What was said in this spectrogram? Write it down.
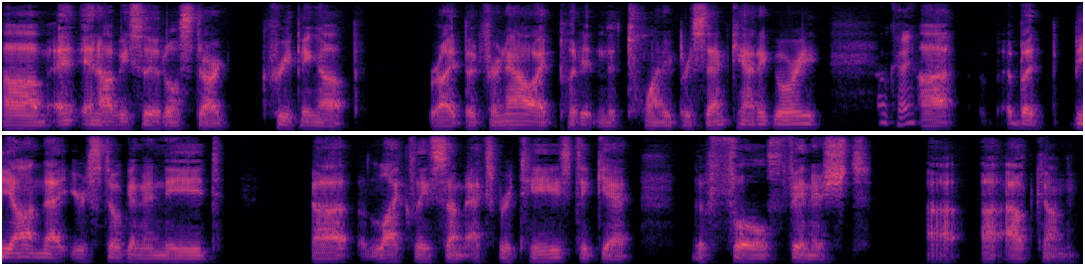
Um, and, and obviously it'll start creeping up right? But for now, I'd put it in the 20% category. Okay. Uh, but beyond that, you're still going to need uh, likely some expertise to get the full finished uh, uh, outcome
